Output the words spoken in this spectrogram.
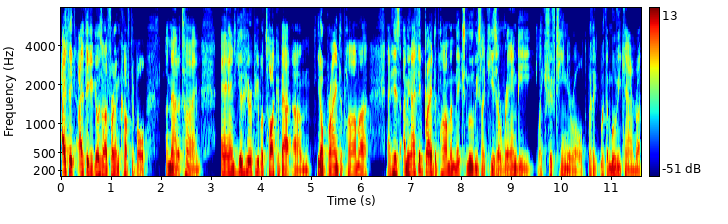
I think I think it goes on for an uncomfortable amount of time. And you hear people talk about, um, you know, Brian De Palma and his. I mean, I think Brian De Palma makes movies like he's a randy, like fifteen year old with a, with a movie camera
